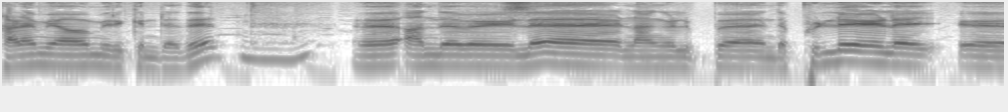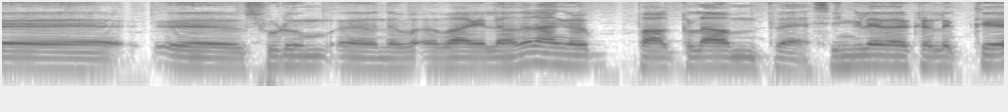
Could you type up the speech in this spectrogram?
கடமையாகவும் இருக்கின்றது. அந்த வேளையில் நாங்கள் இப்போ இந்த பிள்ளைகளை சுடும் அந்த வகையில் வந்து நாங்கள் பார்க்கலாம். இப்போ சிங்களவர்களுக்கு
